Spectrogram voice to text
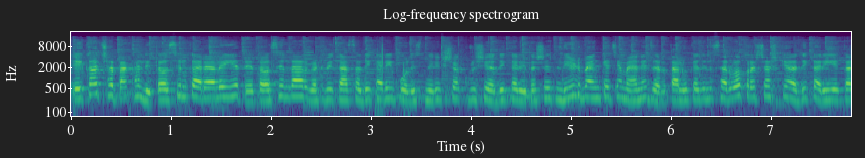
एका छताखाली तहसील कार्यालय येथे तहसीलदार गटविकास अधिकारी पोलीस निरीक्षक कृषी अधिकारी तसेच लीड बँकेचे मॅनेजर तालुक्यातील सर्व प्रशासकीय अधिकारी एका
